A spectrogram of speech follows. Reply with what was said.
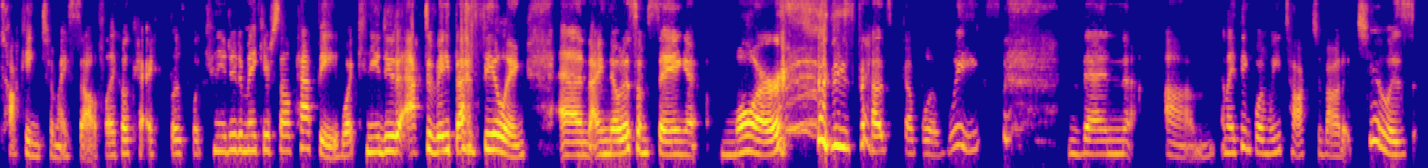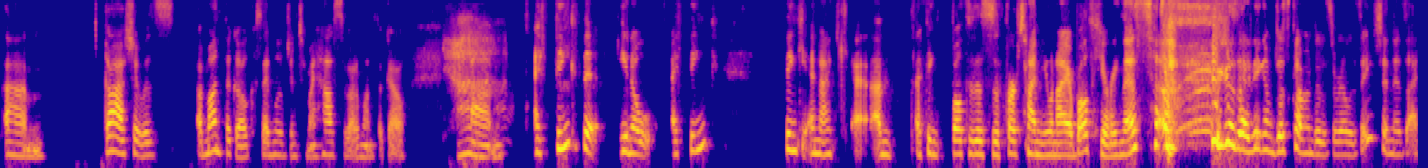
talking to myself like okay what can you do to make yourself happy what can you do to activate that feeling and i notice i'm saying it more these past couple of weeks than. um, and i think when we talked about it too is um, gosh it was a month ago because i moved into my house about a month ago yeah. um, I think that you know, I think think and I I'm I think both of this is the first time you and I are both hearing this because I think I'm just coming to this realization is I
